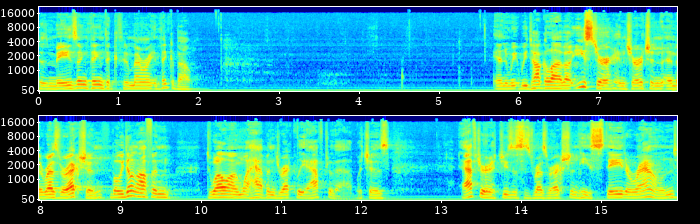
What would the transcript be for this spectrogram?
is an amazing thing to commemorate and think about. And we, we talk a lot about Easter in church and, and the resurrection, but we don't often dwell on what happened directly after that, which is after Jesus' resurrection, he stayed around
